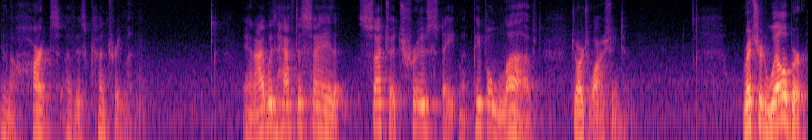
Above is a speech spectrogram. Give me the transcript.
in the hearts of his countrymen. And I would have to say that such a true statement. People loved George Washington. Richard Wilbur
